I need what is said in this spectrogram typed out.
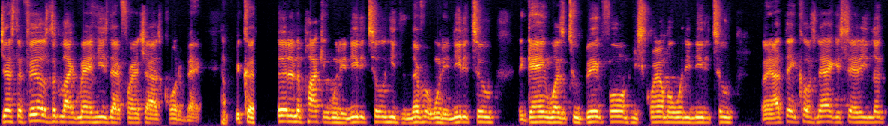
Justin Fields looked like, man, he's that franchise quarterback because he stood in the pocket when he needed to. He delivered when he needed to. The game wasn't too big for him. He scrambled when he needed to. And I think Coach Nagy said he looked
